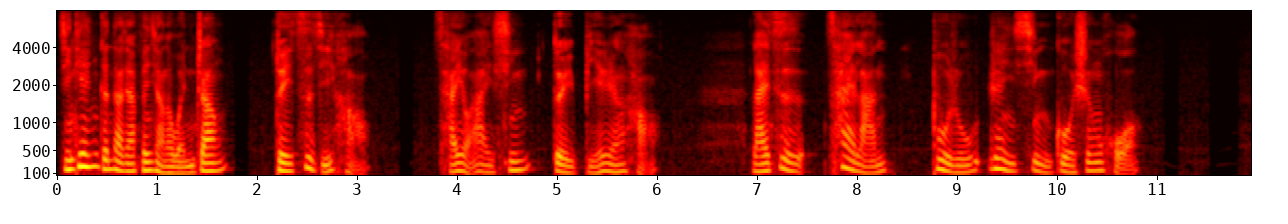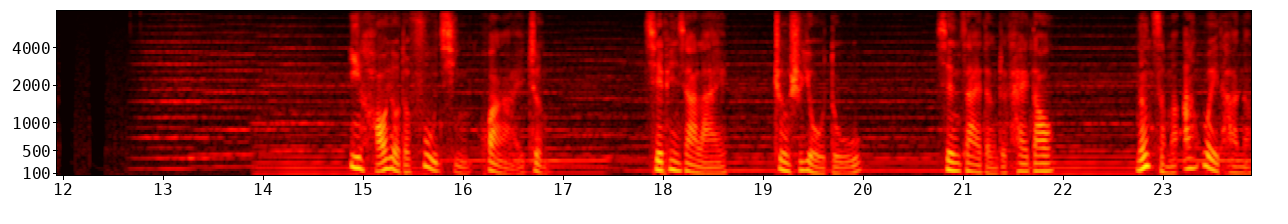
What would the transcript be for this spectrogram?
今天跟大家分享的文章，对自己好，才有爱心对别人好。来自蔡澜，不如任性过生活。一好友的父亲患癌症，切片下来证实有毒。现在等着开刀，能怎么安慰他呢？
